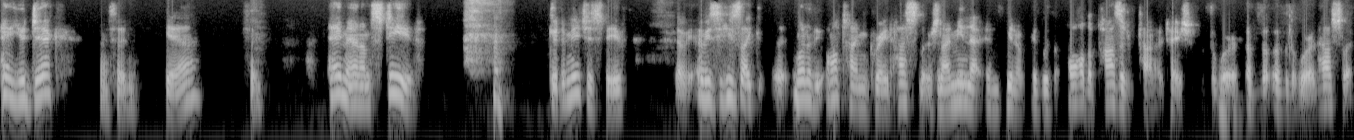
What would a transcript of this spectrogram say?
"Hey, you Dick?" I said, yeah. Said, hey, man, I'm Steve. Good to meet you, Steve. I mean, he's like one of the all-time great hustlers, and I mean that, in, you know, with all the positive connotation of the word of the, of the word hustler.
